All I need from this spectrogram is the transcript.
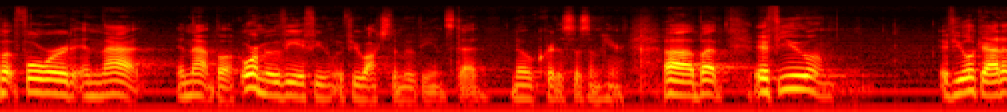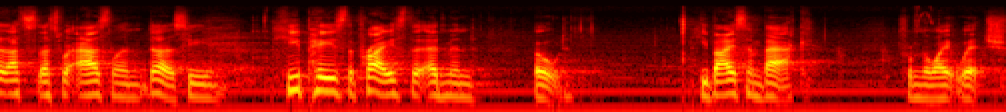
put forward in that, in that book, or movie if you, if you watch the movie instead. No criticism here. Uh, but if you, if you look at it, that's, that's what Aslan does. He, he pays the price that Edmund owed, he buys him back from the White Witch.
